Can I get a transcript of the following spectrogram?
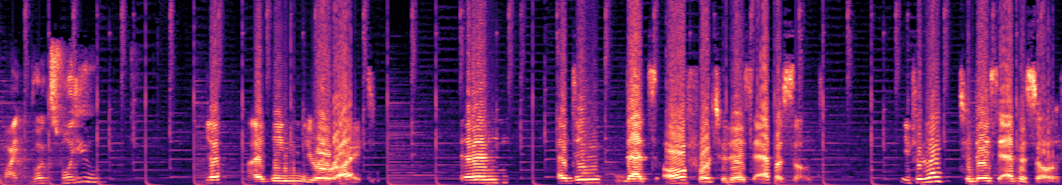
might works for you. Yep, I think you're right. And I think that's all for today's episode. If you like today's episode,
